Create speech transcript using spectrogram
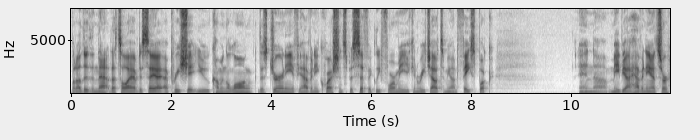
but other than that, that's all I have to say. I, appreciate you coming along this journey. If you have any questions specifically for me, you can reach out to me on Facebook, and uh, maybe I have an answer.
